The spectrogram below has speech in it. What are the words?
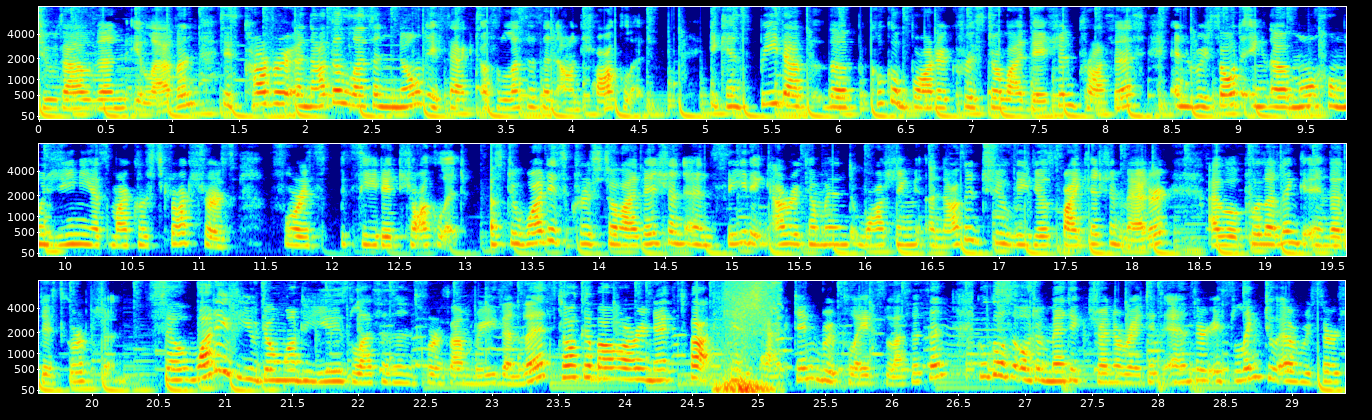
2011 discovered another lesser known effect of lecithin on chocolate. It can speed up the cocoa butter crystallization process and result in a more homogeneous microstructures for seeded chocolate. As to what is crystallization and seeding, I recommend watching another two videos by Kitchen Matter. I will put a link in the description. So what if you don't want to use lecithin for some reason? Let's talk about our next part. Can pectin replace lecithin? Google's automatic generated answer is linked to a research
